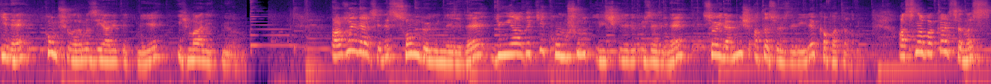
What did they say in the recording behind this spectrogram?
yine komşularımı ziyaret etmeyi ihmal etmiyorum. Arzu ederseniz son bölümleri de dünyadaki komşuluk ilişkileri üzerine söylenmiş atasözleriyle kapatalım. Aslına bakarsanız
